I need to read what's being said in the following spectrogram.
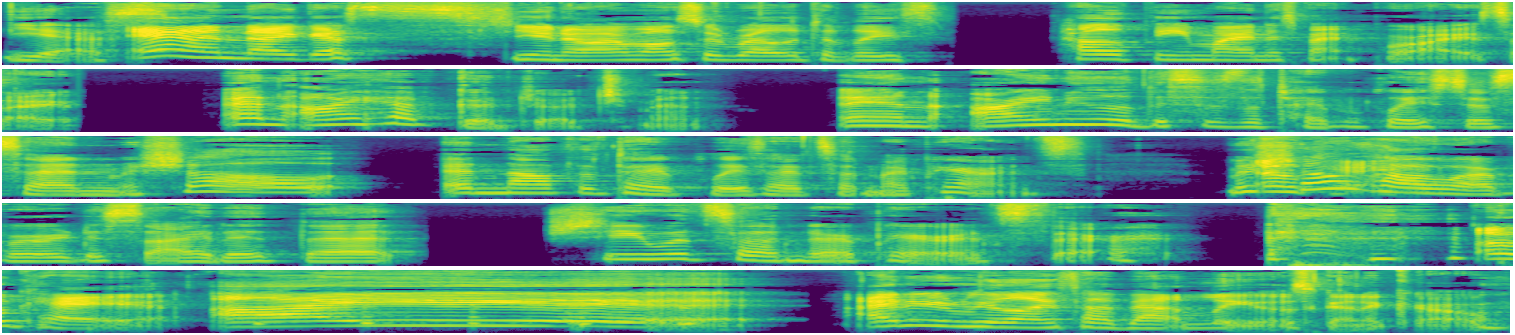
Yes. And I guess, you know, I'm also relatively healthy minus my poor eyesight. And I have good judgment. And I knew this is the type of place to send Michelle and not the type of place I'd send my parents. Michelle, Okay. however, decided that she would send our parents there. Okay, I I didn't realize how badly it was going to go.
